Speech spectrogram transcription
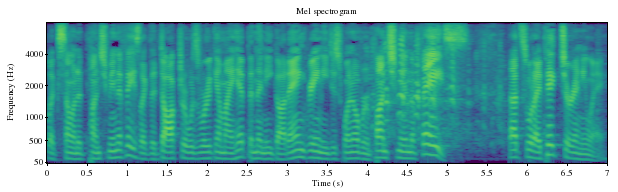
Like someone had punched me in the face. Like the doctor was working on my hip, and then he got angry and he just went over and punched me in the face. That's what I picture anyway.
